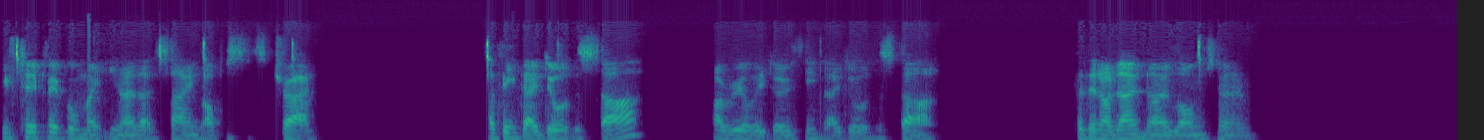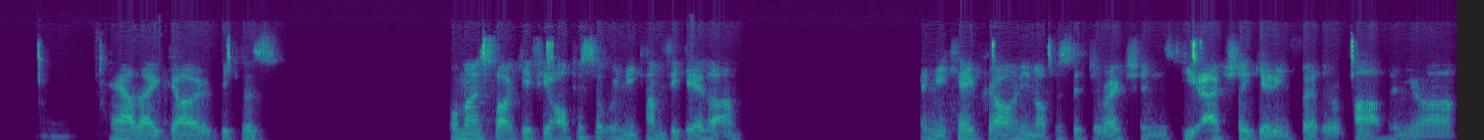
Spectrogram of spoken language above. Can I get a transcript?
if two people make, you know, that saying opposites attract, I think they do at the start. I really do think they do at the start. But then I don't know long term how they go because almost like if you're opposite when you come together, and you keep going in opposite directions, you're actually getting further apart than you are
